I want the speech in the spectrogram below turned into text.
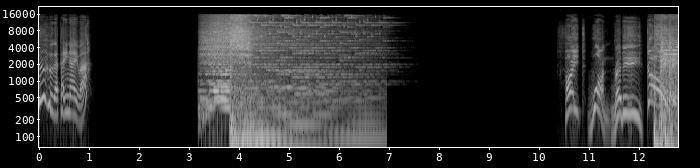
なたには空風が足りないわ Fight one! Ready, go!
